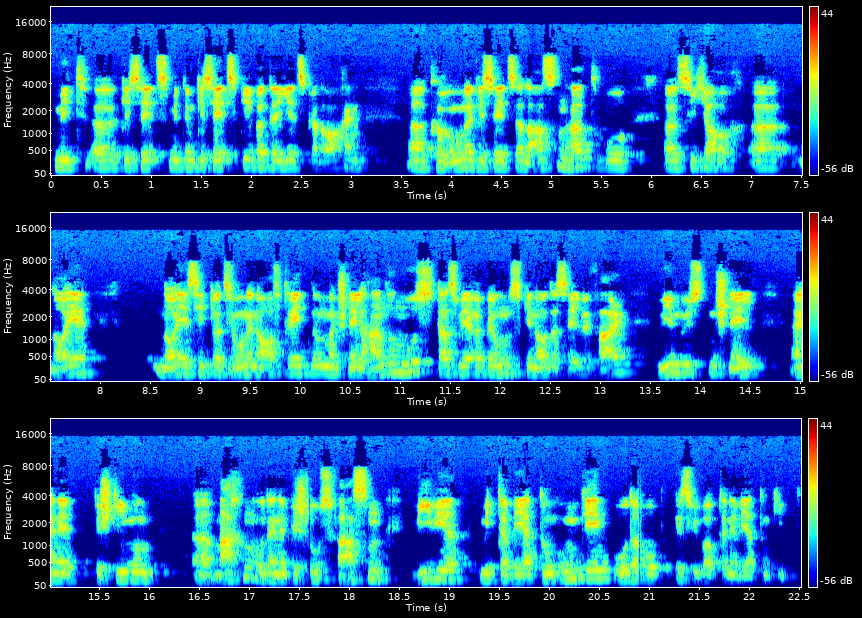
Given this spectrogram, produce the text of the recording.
mit äh, Gesetz, mit dem Gesetzgeber, der jetzt gerade auch ein äh, Corona-Gesetz erlassen hat, wo sicher auch neue neue Situationen auftreten und man schnell handeln muss. Das wäre bei uns genau derselbe Fall. Wir müssten schnell eine Bestimmung machen oder einen Beschluss fassen, wie wir mit der Wertung umgehen oder ob es überhaupt eine Wertung gibt.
